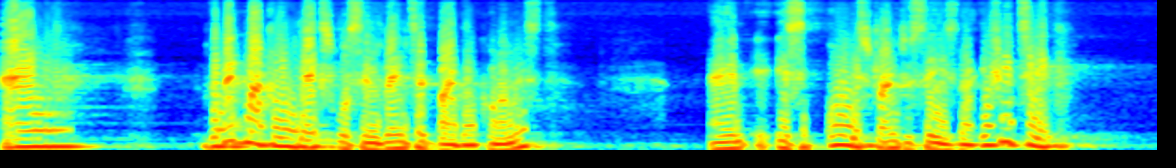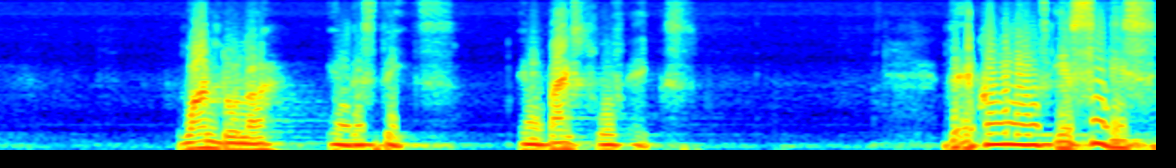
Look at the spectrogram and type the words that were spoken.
And the Big Mac index was invented by the economist, and it's, all it's trying to say is that if you take $1 in the States and he buys 12 eggs, the equivalent in cedis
